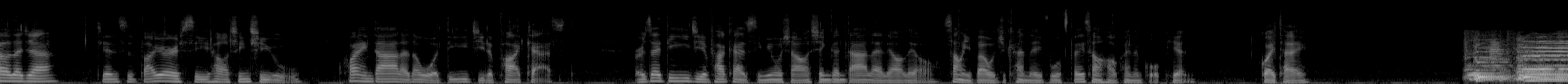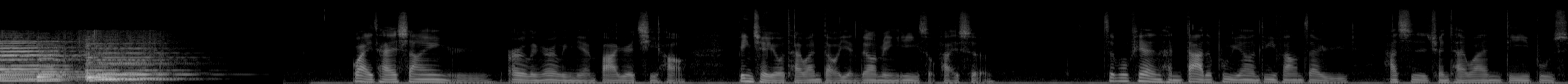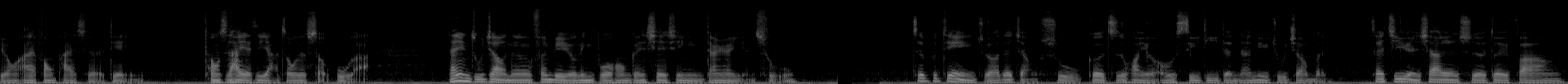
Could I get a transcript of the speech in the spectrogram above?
Hello，大家，今天是八月二十一号，星期五，欢迎大家来到我第一集的 Podcast。而在第一集的 Podcast 里面，我想要先跟大家来聊聊上礼拜我去看的一部非常好看的国片《怪胎》。《怪胎》上映于二零二零年八月七号，并且由台湾导演廖明义所拍摄。这部片很大的不一样的地方在于，它是全台湾第一部使用 iPhone 拍摄的电影，同时它也是亚洲的首部啦。男女主角呢，分别由林柏宏跟谢欣颖担任演出。这部电影主要在讲述各自患有 OCD 的男女主角们，在机缘下认识了对方，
